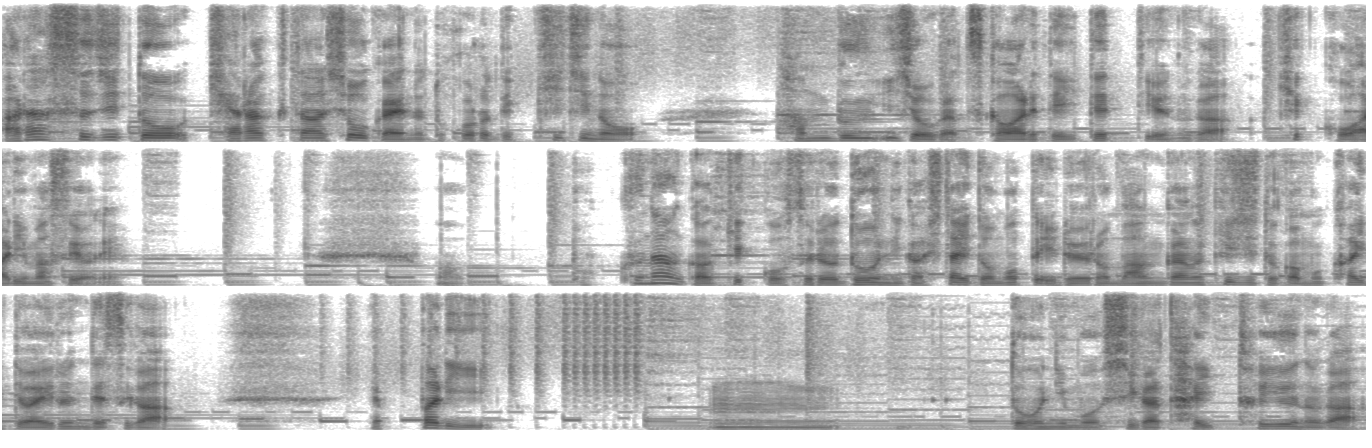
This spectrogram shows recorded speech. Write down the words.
あらすじとキャラクター紹介のところで記事の半分以上が使われていてっていうのが結構ありますよね。まあ、僕なんかは結構それをどうにかしたいと思っていろいろ漫画の記事とかも書いてはいるんですが、やっぱり、うーん、どうにもしがたいというのが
